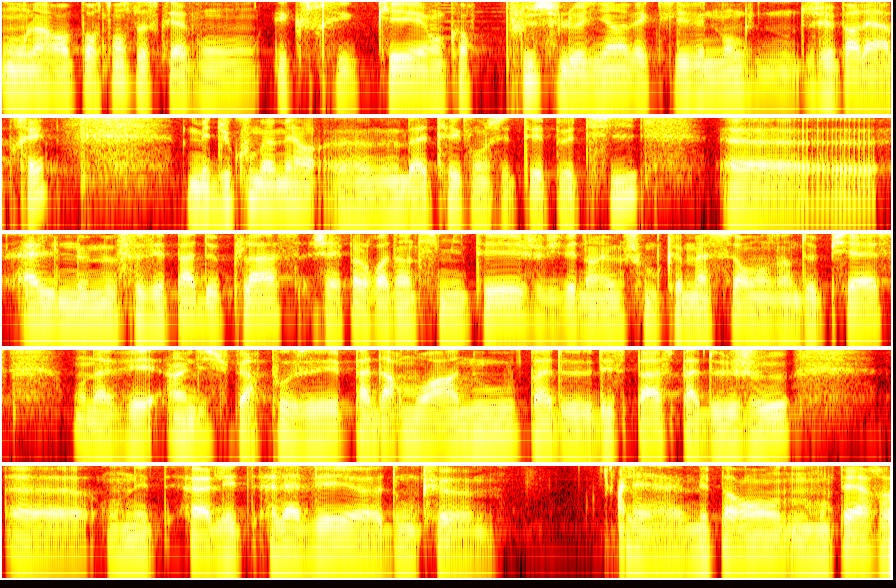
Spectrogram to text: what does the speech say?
ont leur importance parce qu'elles vont expliquer encore plus le lien avec l'événement que je vais parler après. Mais du coup, ma mère euh, me battait quand j'étais petit. Euh, elle ne me faisait pas de place. J'avais pas le droit d'intimité. Je vivais dans la même chambre que ma sœur dans un deux pièces. On avait un lit superposé, pas d'armoire à nous, pas d'espace, pas de jeu. Euh, elle avait donc mes parents, mon père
